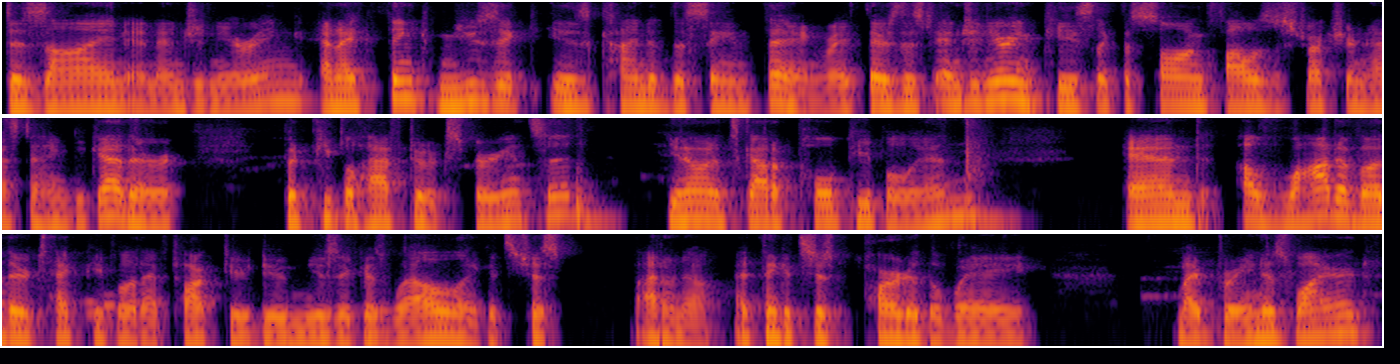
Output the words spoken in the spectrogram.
design and engineering. And I think music is kind of the same thing, right? There's this engineering piece, like the song follows a structure and has to hang together, but people have to experience it, you know, and it's got to pull people in. And a lot of other tech people that I've talked to do music as well. Like it's just, I don't know. I think it's just part of the way my brain is wired.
